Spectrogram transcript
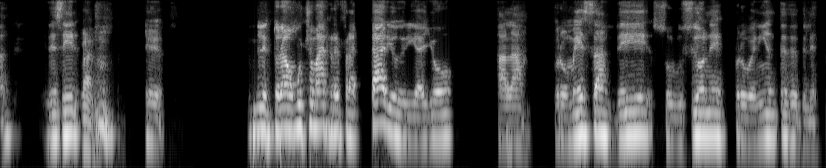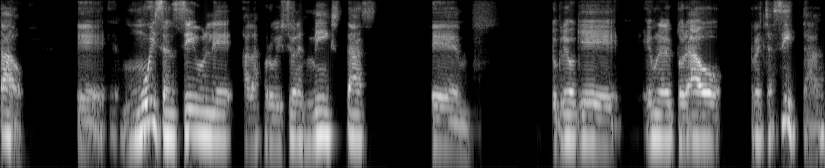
¿ah? Es decir, eh, un electorado mucho más refractario, diría yo, a las promesas de soluciones provenientes desde el Estado. Eh, muy sensible a las provisiones mixtas. Eh, yo creo que es un electorado rechacista.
